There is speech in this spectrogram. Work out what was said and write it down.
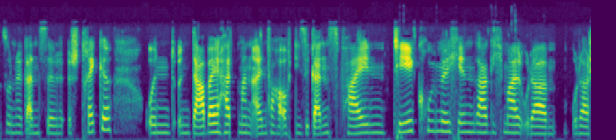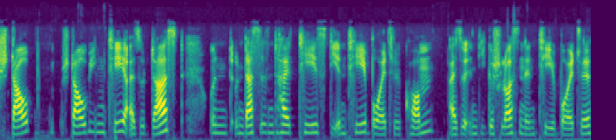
so eine ganze Strecke. Und, und dabei hat man einfach auch diese ganz feinen Teekrümelchen, sage ich mal, oder oder Staub, staubigen Tee, also Dust. Und, und das sind halt Tees, die in Teebeutel kommen, also in die geschlossenen Teebeutel.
